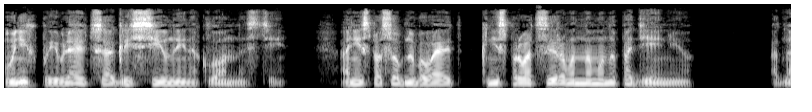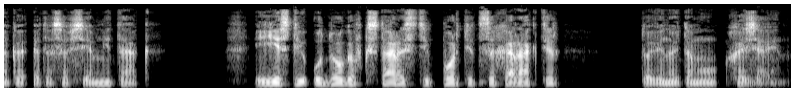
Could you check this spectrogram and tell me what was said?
У них появляются агрессивные наклонности. Они способны, бывает, к неспровоцированному нападению. Однако это совсем не так. И если у догов к старости портится характер, то виной тому хозяин.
